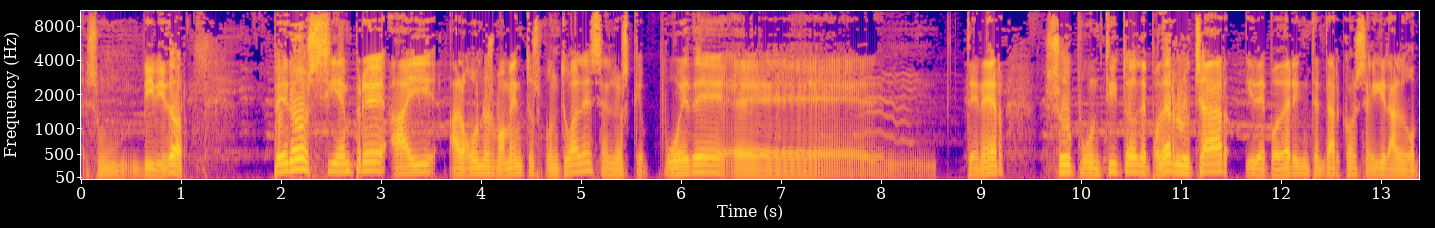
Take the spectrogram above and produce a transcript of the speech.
es un vividor. Pero siempre hay algunos momentos puntuales en los que puede eh, tener su puntito de poder luchar y de poder intentar conseguir algo.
